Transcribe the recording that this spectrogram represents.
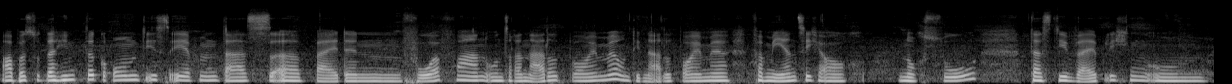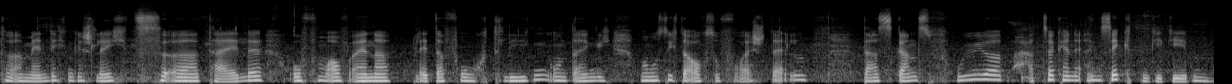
Aber so der Hintergrund ist eben, dass äh, bei den Vorfahren unserer Nadelbäume und die Nadelbäume vermehren sich auch noch so, dass die weiblichen und äh, männlichen Geschlechtsteile offen auf einer Blätterfrucht liegen und eigentlich, man muss sich da auch so vorstellen, dass ganz früher hat es ja keine Insekten gegeben.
